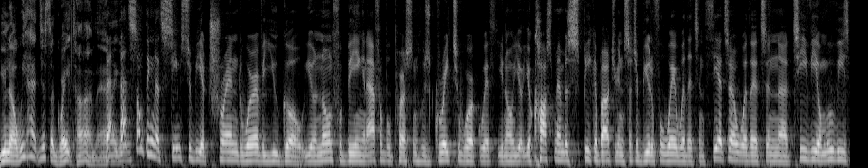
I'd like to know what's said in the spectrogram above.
you know, we had just a great time, man. That, Like, that's something that seems to be a trend wherever you go. You're known for being an affable person who's great to work with. You know, your, your cast members speak about you in such a beautiful way, whether it's in theater, whether it's in uh, TV or movies.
